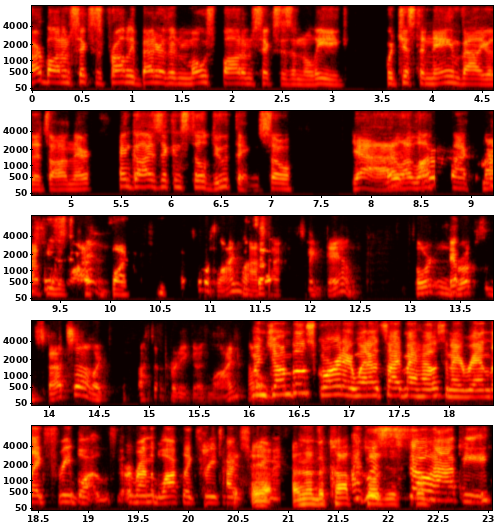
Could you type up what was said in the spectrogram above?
our bottom six is probably better than most bottom sixes in the league with just a name value that's on there and guys that can still do things. So, yeah, I, I love the fact Matthews is fun. Fourth line last night. It's like, damn, Thornton, yep. Brooks, and Spezza. Like, that's a pretty good line. When Jumbo scored, I went outside my house and I ran like three blocks around the block like three times. Yeah, and then the cops. I was so to, happy.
